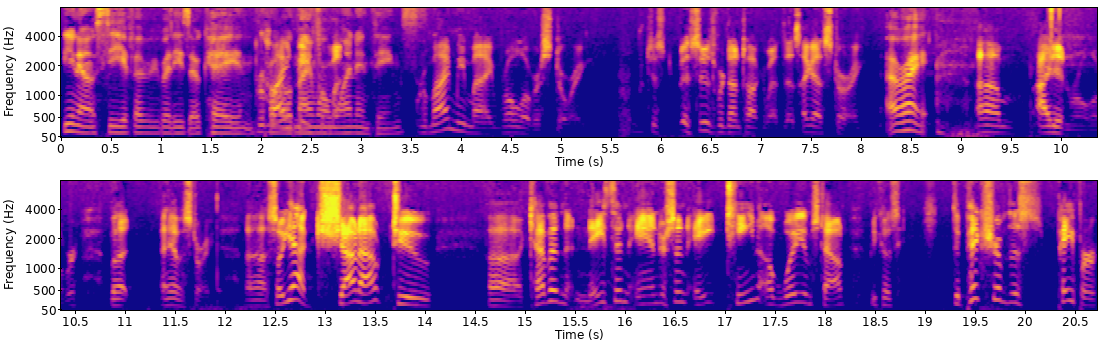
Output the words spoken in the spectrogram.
you know see if everybody's okay and Remind call nine one one and things. Remind me my rollover story. Just as soon as we're done talking about this, I got a story. All right, Um, I didn't roll over, but I have a story. Uh, so yeah, shout out to uh, Kevin Nathan Anderson, 18 of Williamstown, because the picture of this paper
